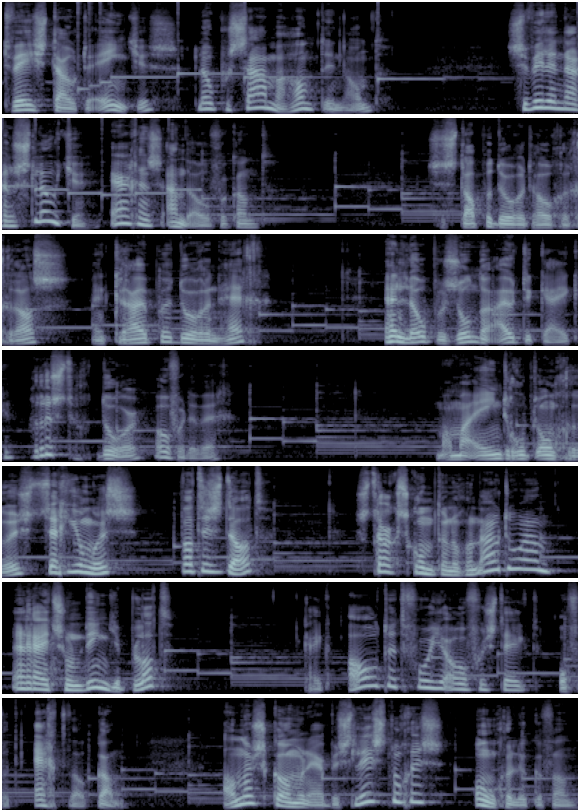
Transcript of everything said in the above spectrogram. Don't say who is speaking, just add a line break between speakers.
Twee stoute eendjes lopen samen hand in hand. Ze willen naar een slootje ergens aan de overkant. Ze stappen door het hoge gras en kruipen door een heg en lopen zonder uit te kijken rustig door over de weg. Mama eend roept ongerust: Zeg jongens, wat is dat? Straks komt er nog een auto aan en rijdt zo'n ding je plat. Kijk altijd voor je oversteekt of het echt wel kan. Anders komen er beslist nog eens ongelukken van.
